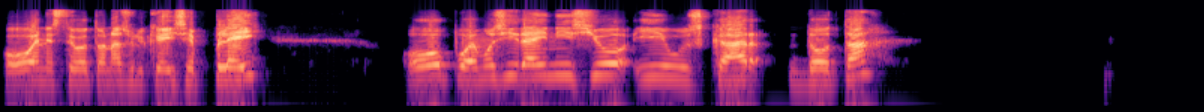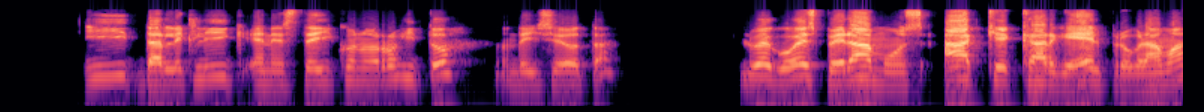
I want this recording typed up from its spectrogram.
o en este botón azul que dice Play o podemos ir a inicio y buscar Dota y darle clic en este icono rojito donde dice Dota. Luego esperamos a que cargue el programa.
